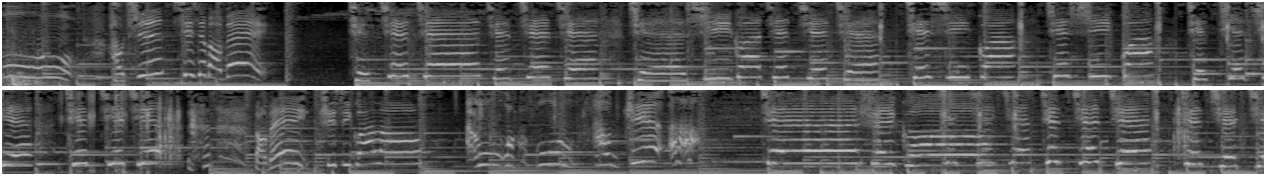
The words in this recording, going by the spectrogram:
嗯，好吃，谢谢宝贝。切切切切切切切西瓜，切切切切西瓜，切西瓜，切切切切切切。宝贝，吃西瓜喽。嗯嗯，好吃啊。切水果，切切切切切切切切切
